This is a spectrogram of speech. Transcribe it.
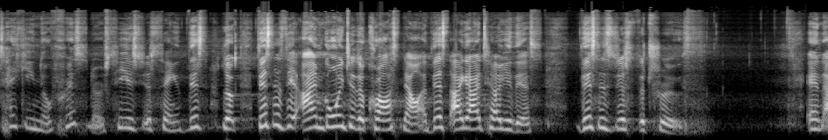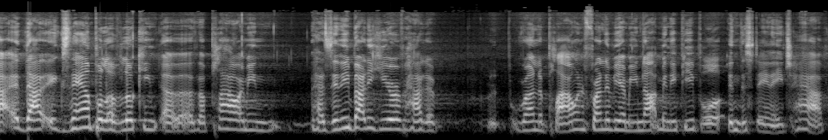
taking no prisoners. He is just saying, This, look, this is it. I'm going to the cross now. And this, I got to tell you this this is just the truth. And I, that example of looking uh, of a plow, I mean, has anybody here had to run a plow in front of you? I mean, not many people in this day and age have.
